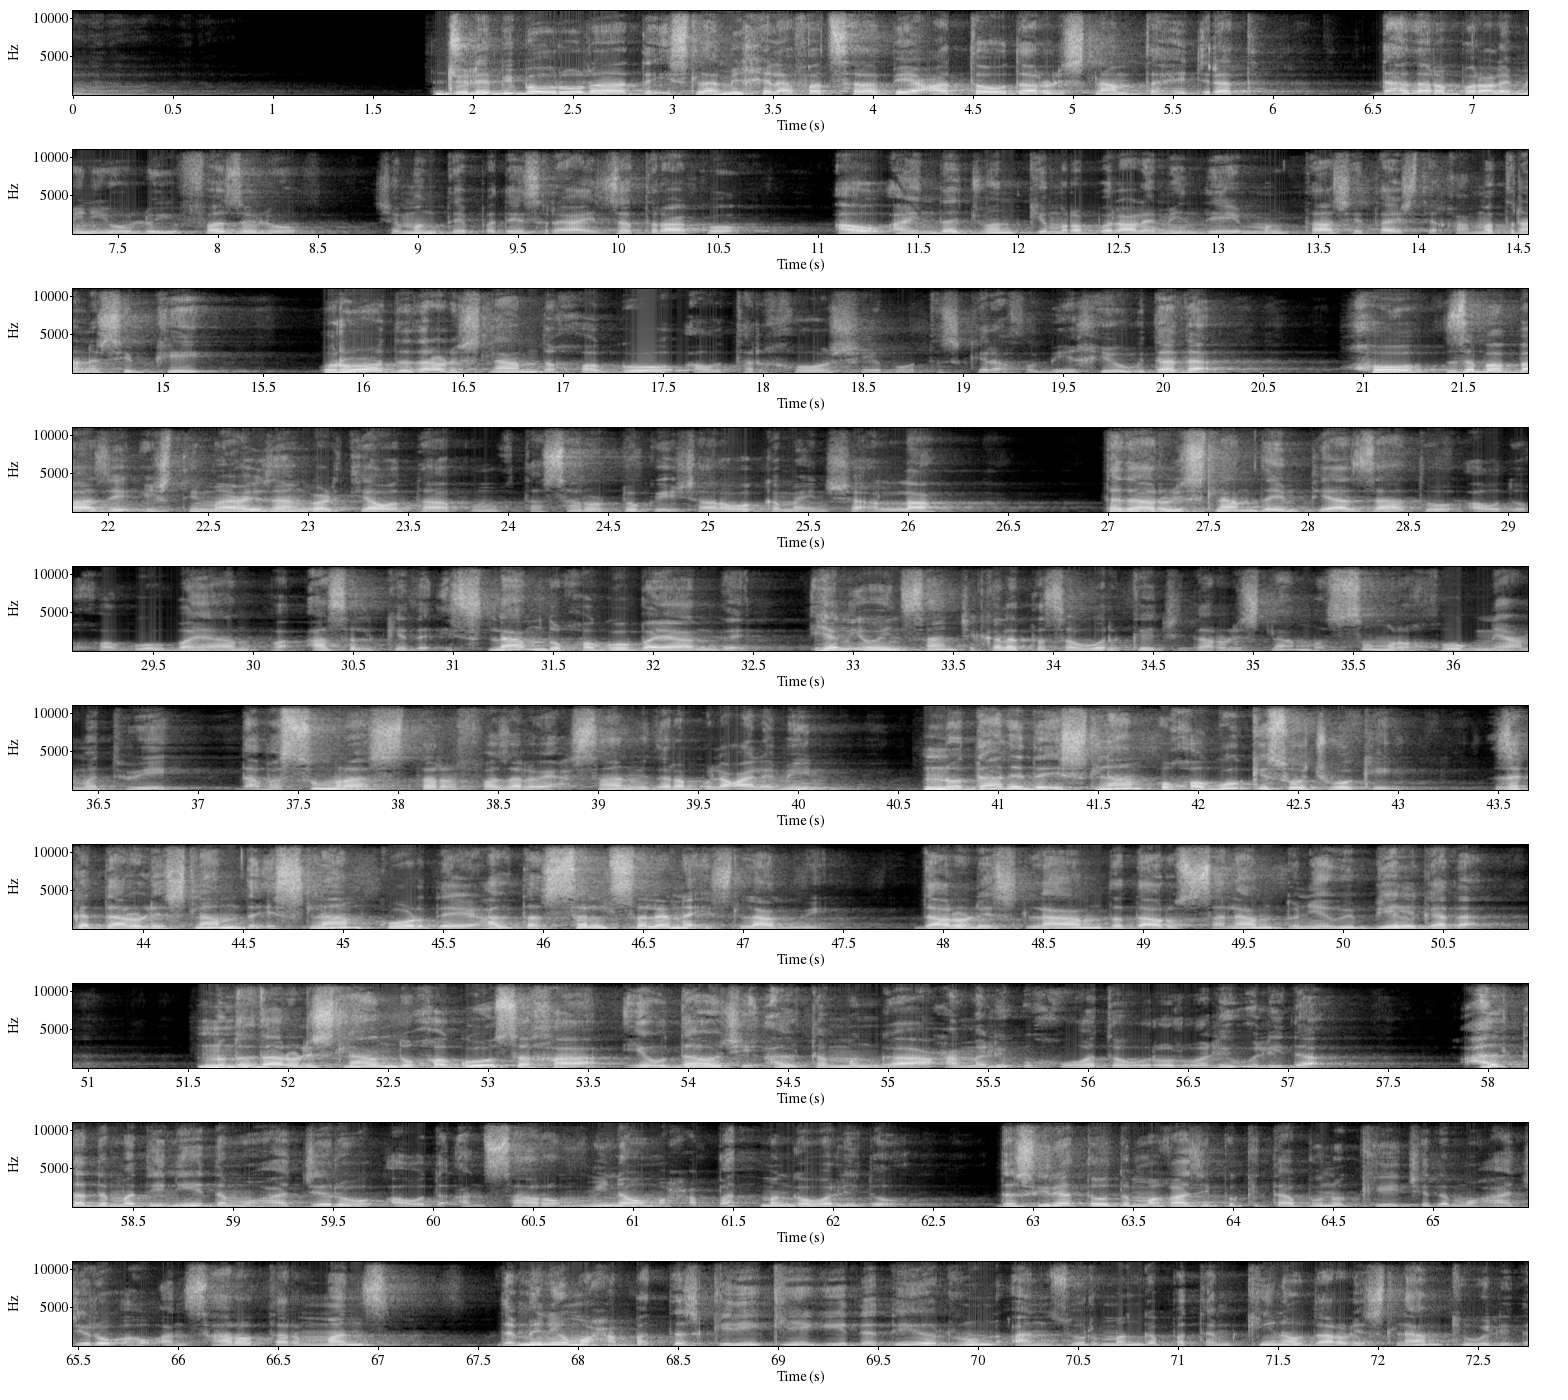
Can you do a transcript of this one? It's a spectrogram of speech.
جلیبي به وروره د اسلامي خلافت سره بیعت او دارالاسلام ته هجرت دا د رب العالمین یو لوی فضل و چې موږ ته یې په دې سره عزت راکړ او آینده ژوند کې هم رب العالمین دې موږ تاسې ته استقامت رانصیب کړي. وروره د دارالاسلام د خوږو او ترخو شېبو تذکره خو بېخي اوږده ده، خو زه به بعضې اجتماعي ځانګړتیاوو ته په مختصرو ټکو اشاره وکړم ان شاء الله. د دارالاسلام د امتیازاتو او د خوږو بیان په اصل کې د اسلام د خوږو بیان دی. یعنې یو انسان چې کله تصور کوي چې دارالاسلام به څومره خوږ نعمت وي، دا به څومره ستر فضل او احسان وي د رب العالمین، نو دا دې د اسلام په خوږو کې سوچ وکړي ځکه دارالاسلام د اسلام کور دی، هلته سل سلنه اسلام وي. دارالاسلام د دارالسلام دنیوي بېلګه ده. نو د دارالاسلام د خوږو څخه یو دا و چې هلته موږ عملي اخوت او ورورولي ولیده. هلته د مدینې د مهاجرو او د انصارو مینه او محبت موږ ولیدو. د سیرت او د مغازي په کتابونو کې چې د مهاجرو او انصارو تر منځ، د مینې او محبت تذکرې کېږي، د دې روڼ انځور موږ په تمکین او دارالاسلام کې ولید،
